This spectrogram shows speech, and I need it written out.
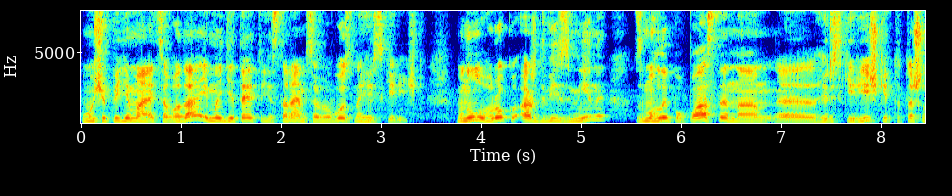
тому що піднімається вода, і ми дітей тоді стараємося вивозити на гірські річки. Минулого року аж дві зміни змогли попасти на гірські річки, то те, що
